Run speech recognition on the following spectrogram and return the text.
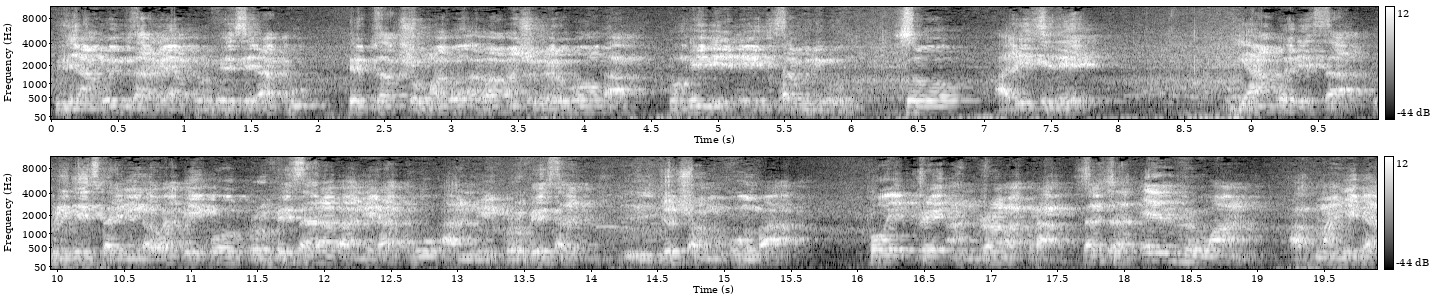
kugira ngo ebizano bya profeseraku tebuza kushomwabo abamashomero bonka bonka buli omu so yankozesa kuregesitaringa bateeko profesa laban rapu and profesa joshua mkumba poetry and drama club. Such that everyone akumanya ebya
